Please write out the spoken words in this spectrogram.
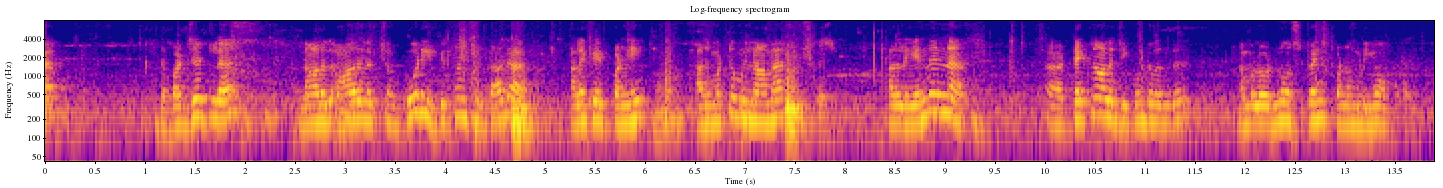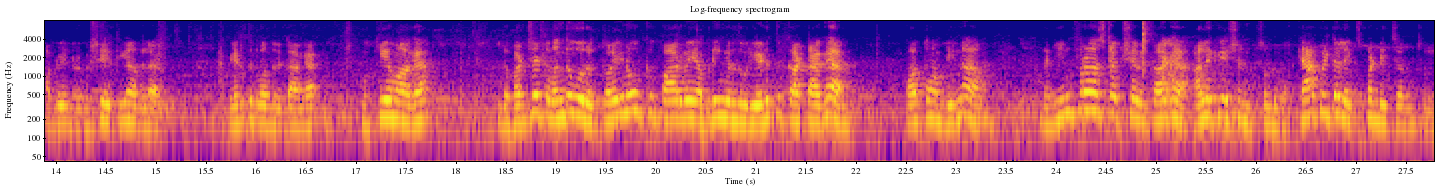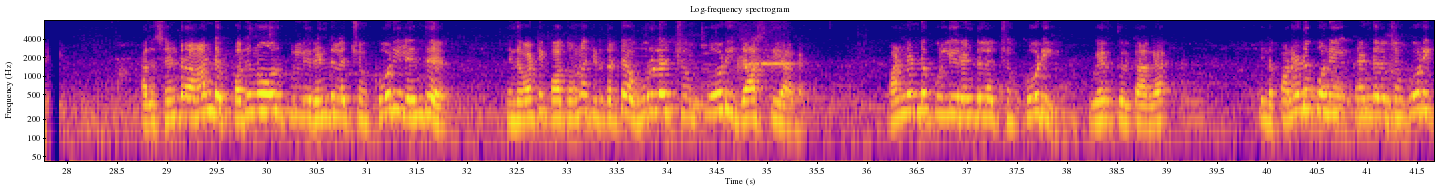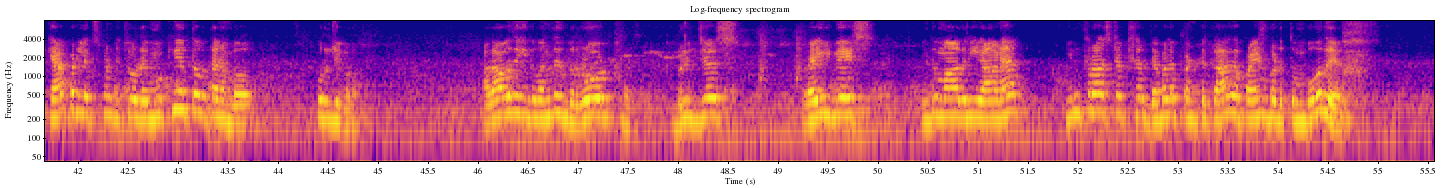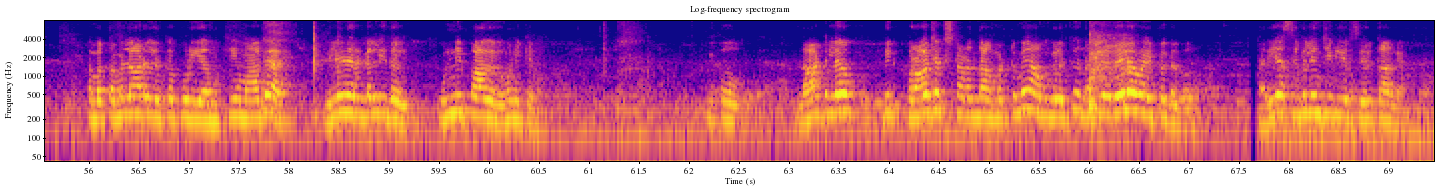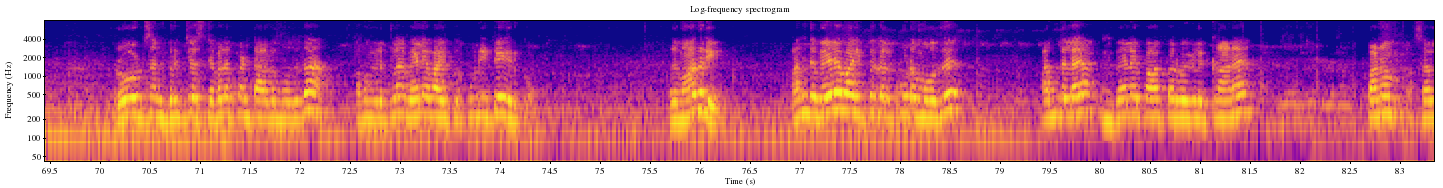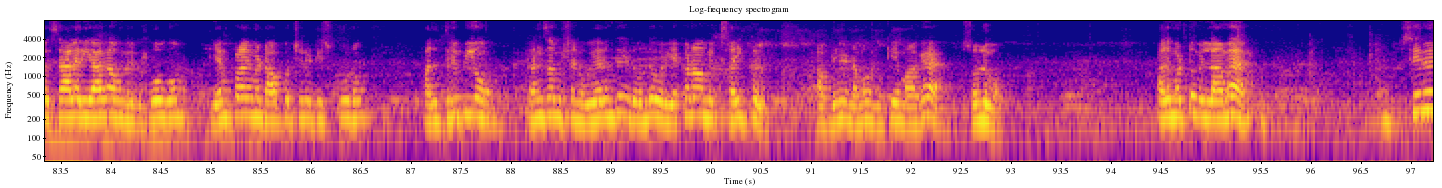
இந்த பட்ஜெட்டில் நாலு ஆறு லட்சம் கோடி டிஃபென்ஸுக்காக அலோகேட் பண்ணி அது மட்டும் இல்லாமல் அதில் என்னென்ன டெக்னாலஜி கொண்டு வந்து நம்மளோட இன்னும் ஸ்ட்ரென்த் பண்ண முடியும் அப்படின்ற விஷயத்தையும் அதில் எடுத்துகிட்டு வந்திருக்காங்க. முக்கியமாக இந்த பட்ஜெட் வந்து ஒரு தொலைநோக்கு பார்வை அப்படிங்கிறது ஒரு எடுத்துக்காட்டாக பார்த்தோம் அப்படின்னா இந்த இன்ஃப்ராஸ்ட்ரக்சருக்காக அலோகேஷன் சொல்லுவோம். கேபிட்டல் எக்ஸ்பெண்டிச்சர்னு சொல்லி. அது சென்ற ஆண்டு பதினோரு புள்ளி ரெண்டு லட்சம் கோடியிலேருந்து இந்த வாட்டி பார்த்தோம்னா கிட்டத்தட்ட ஒரு லட்சம் கோடி ஜாஸ்தியாக. பன்னெண்டு புள்ளி ரெண்டு லட்சம் கோடி உயர்த்திருக்காங்க. இந்த பன்னெண்டு புள்ளி ரெண்டு லட்சம் கோடி கேபிட்டல் எக்ஸ்பெண்டிச்சரோட முக்கியத்துவத்தை நம்ம புரிஞ்சுக்கணும். அதாவது இது வந்து இந்த ரோட் பிரிட்ஜஸ் ரயில்வேஸ் இது மாதிரியான இன்ஃப்ராஸ்ட்ரக்சர் டெவலப்மெண்ட்டுக்காக பயன்படுத்தும் போது நம்ம தமிழ்நாட்டில் இருக்கக்கூடிய முக்கியமாக இளைஞர்கள் இதை உன்னிப்பாக கவனிக்கணும். இப்போ நாட்டில் பிக் ப்ராஜெக்ட்ஸ் நடந்தால் மட்டுமே அவங்களுக்கு நிறைய வேலை வாய்ப்புகள் வரும். நிறைய சிவில் இன்ஜினியர்ஸ் இருக்காங்க. ரோட்ஸ் அண்ட் பிரிட்ஜஸ் டெவலப்மெண்ட் ஆகும்போது தான் அவங்களுக்குலாம் வேலை வாய்ப்பு கூடிட்டே இருக்கும். அது மாதிரி அந்த வேலை வாய்ப்புகள் கூடும்போது அதில் வேலை பார்ப்பவர்களுக்கான பணம் சல சேலரியாக அவங்களுக்கு போகும். எம்ப்ளாய்மெண்ட் ஆப்பர்ச்சுனிட்டிஸ் கூடும். அது திருப்பியும் கன்சம்ஷன் உயர்ந்து இது வந்து ஒரு எக்கனாமிக் சைக்கிள் அப்படின்னு நம்ம முக்கியமாக சொல்லுவோம். அது மட்டும் இல்லாமல் சிறு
